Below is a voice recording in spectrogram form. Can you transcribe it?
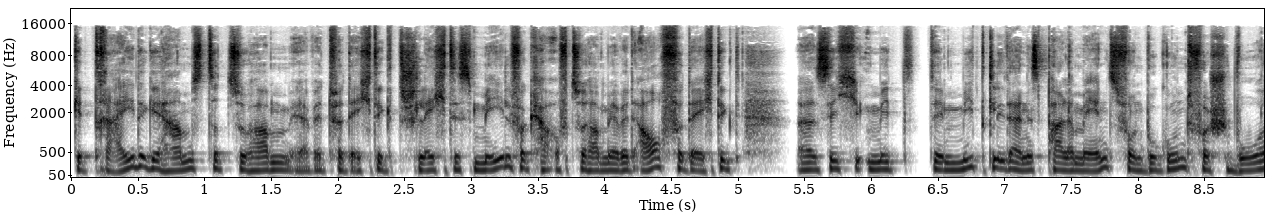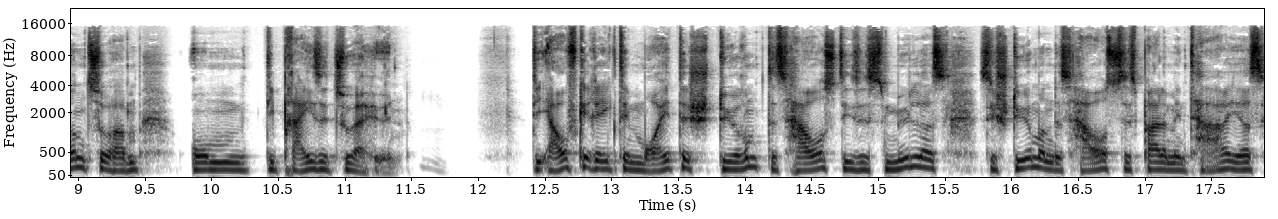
Getreide gehamstert zu haben, er wird verdächtigt, schlechtes Mehl verkauft zu haben, er wird auch verdächtigt, äh, sich mit dem Mitglied eines Parlaments von Burgund verschworen zu haben, um die Preise zu erhöhen. Die aufgeregte Meute stürmt das Haus dieses Müllers, sie stürmen das Haus des Parlamentariers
